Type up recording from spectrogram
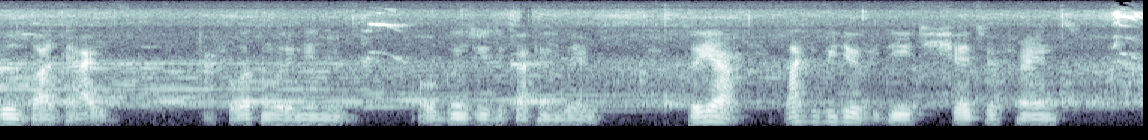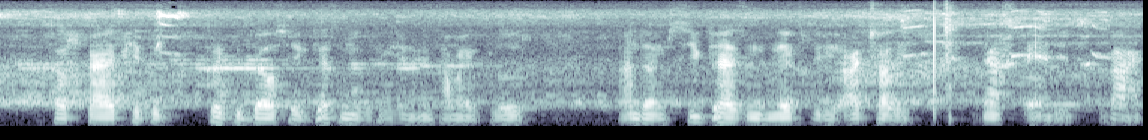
those bad guys. I've forgotten what the name is. We're going to use the Kraken them. So yeah, like the video if you did share it to your friends subscribe hit the click the bell so you get notification anytime i upload and um see you guys in the next video actually that's ended bye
